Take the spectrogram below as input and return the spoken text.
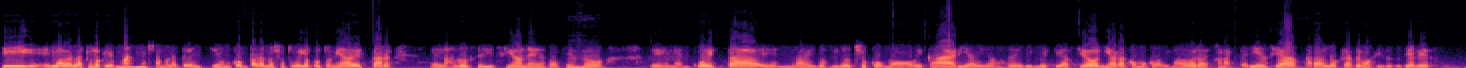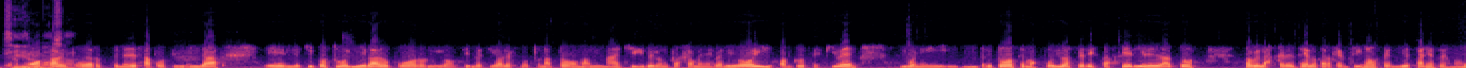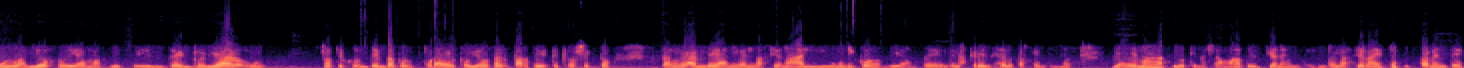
sí, la verdad que lo que más me llamó la atención comparando, yo tuve la oportunidad de estar en las dos ediciones haciendo eh, la encuesta, en la del 2008 como becaria, digamos, de, investigación y ahora como coordinadora. Es una experiencia para los que hacemos ciencias sociales hermosa, de poder tener esa posibilidad. El equipo estuvo liderado por los investigadores Fortunato Malimachi, Verónica Jiménez Beligó y Juan Cruz Esquivel. Y bueno, y, entre todos hemos podido hacer esta serie de datos sobre las creencias de los argentinos en 10 años es muy valioso, digamos. En, en realidad, un, yo estoy contenta por, por haber podido ser parte de este proyecto tan grande a nivel nacional y único, digamos, de, las creencias de los argentinos. Y además, lo que nos llamó la atención en, relación a esto, justamente,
